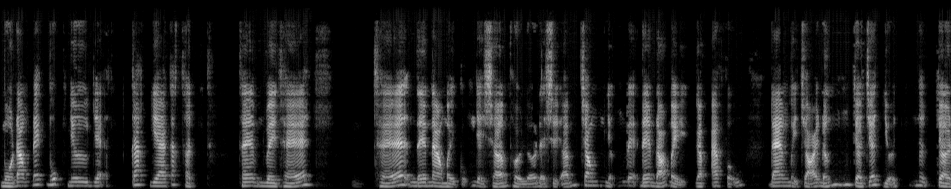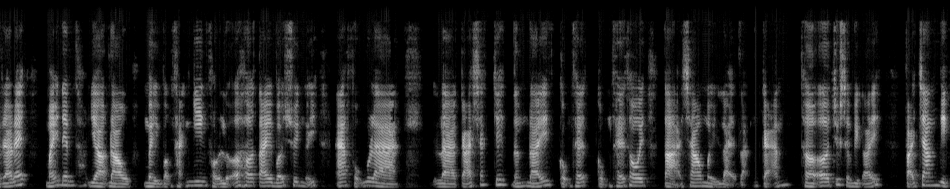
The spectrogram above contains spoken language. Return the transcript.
Mùa đông rét bút như cắt da cắt thịt. Thêm vì thế thế đêm nào mị cũng dậy sớm, thổi lửa để sưởi ấm. Trong những đêm đó mị gặp A Phủ đang bị trói đứng chờ chết giữa trời ra rét. Mấy đêm giờ đầu, mị vẫn thản nhiên thổi lửa hơ tay với suy nghĩ, A Phủ là là cái xác chết đứng đấy, cũng thế cũng thế thôi, tại sao mị lại lãnh cảm thờ ơ trước sự việc ấy? Phải chăng việc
